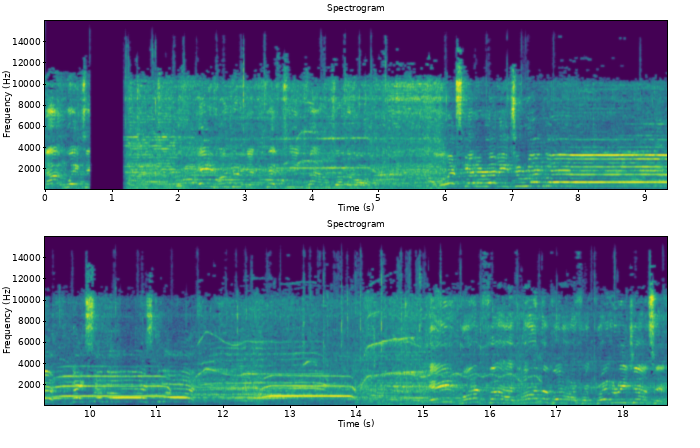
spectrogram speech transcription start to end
not wait to with 815 pounds on the bar. Let's get it Johnson.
